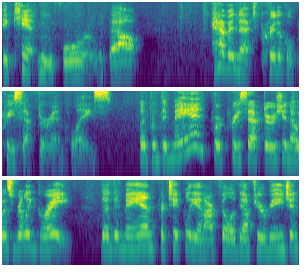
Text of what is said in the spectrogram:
it can't move forward without having that critical preceptor in place. But the demand for preceptors, you know, is really great. The demand, particularly in our Philadelphia region,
